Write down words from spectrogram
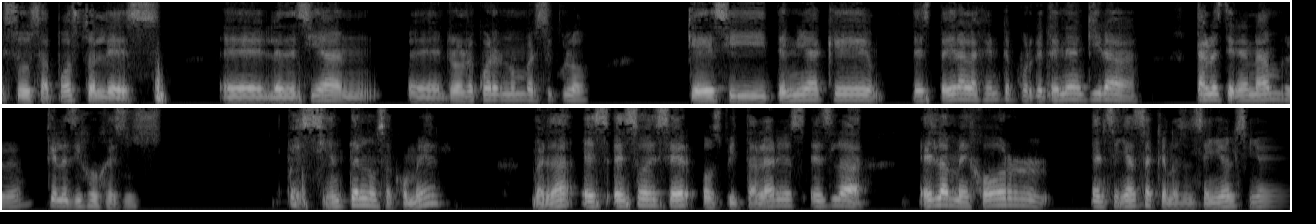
sus apóstoles eh, le decían, lo recuerdo en un versículo, que si tenía que despedir a la gente porque tenían que ir a, tal vez tenían hambre, ¿qué les dijo Jesús? Pues siéntenos a comer, ¿verdad? Es, eso es ser hospitalario, es, la, es la mejor enseñanza que nos enseñó el Señor,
